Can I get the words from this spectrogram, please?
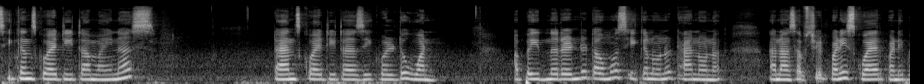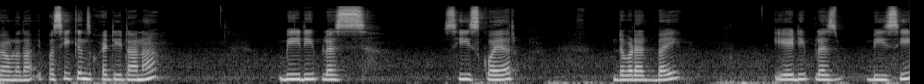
secant square theta minus tan square theta is equal to 1 அப்போ இந்த ரெண்டு டேர்மும் சீக்கன் ஒன்று டேன் ஒன்று நான் சப்ஸ்டியூட் பண்ணி ஸ்கொயர் பண்ணிப்பேன் அவ்வளோதான் இப்போ சீக்கன் ஸ்கொயர் டீட்டானா BD plus C square divided by AD plus BC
